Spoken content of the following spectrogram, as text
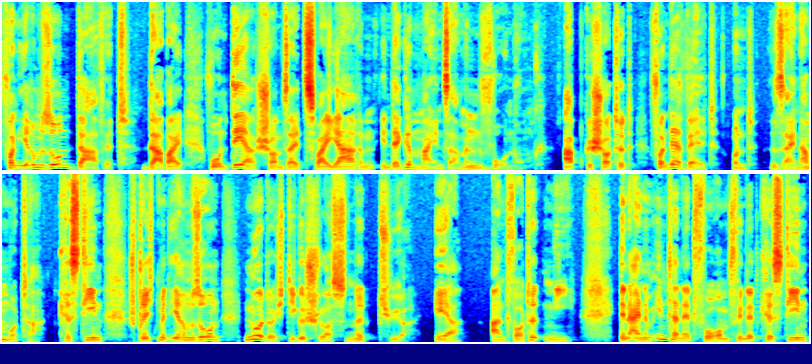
von ihrem Sohn David. Dabei wohnt der schon seit zwei Jahren in der gemeinsamen Wohnung. Abgeschottet von der Welt und seiner Mutter. Christine spricht mit ihrem Sohn nur durch die geschlossene Tür. Er antwortet nie. In einem Internetforum findet Christine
